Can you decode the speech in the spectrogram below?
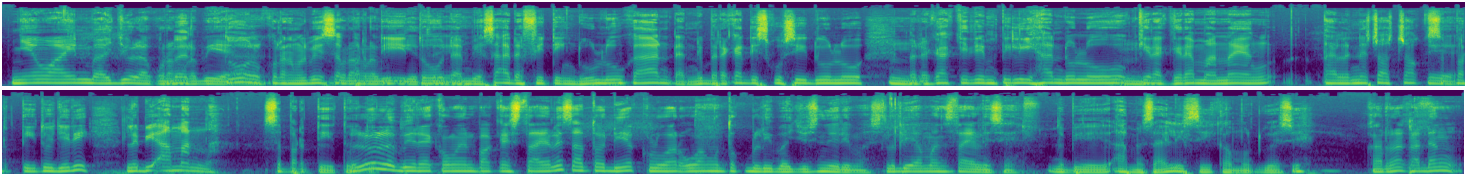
nyewain baju lah kurang lebih ya. Betul, kurang lebih seperti lebih itu gitu ya. dan biasa ada fitting dulu kan dan mereka diskusi dulu, Hmm. mereka kirim pilihan dulu, kira-kira mana yang talentnya cocok seperti itu. Jadi lebih aman lah seperti itu. Lu lebih rekomen pakai stylist atau dia keluar uang untuk beli baju sendiri mas? Lebih aman stylist ya? lebih aman stylist sih kalau menurut gue sih. Karena kadang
